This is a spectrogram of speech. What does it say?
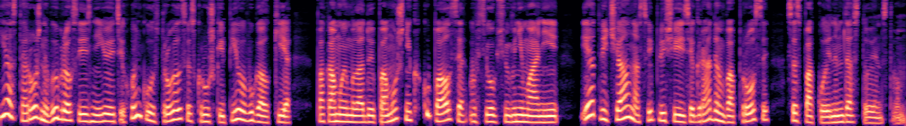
Я осторожно выбрался из нее и тихонько устроился с кружкой пива в уголке, пока мой молодой помощник купался во всеобщем внимании и отвечал на сыплющиеся градом вопросы со спокойным достоинством.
